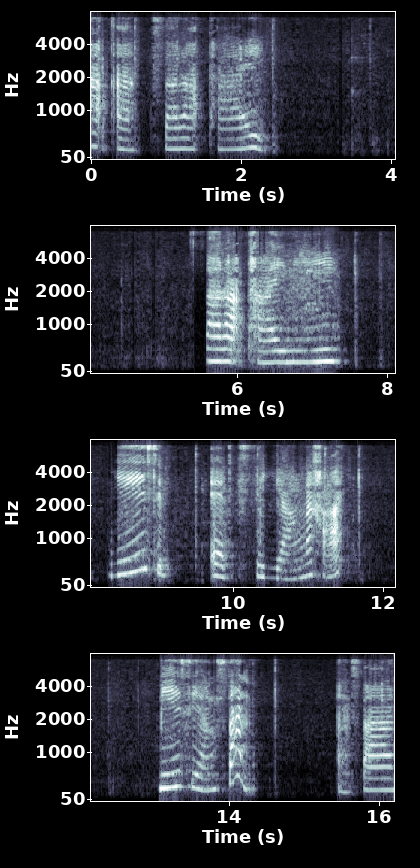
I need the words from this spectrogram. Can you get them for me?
ะอักษรไทย สระไทยมี 21 เสียงนะคะ มีเสียงสั้น อะ สั้น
